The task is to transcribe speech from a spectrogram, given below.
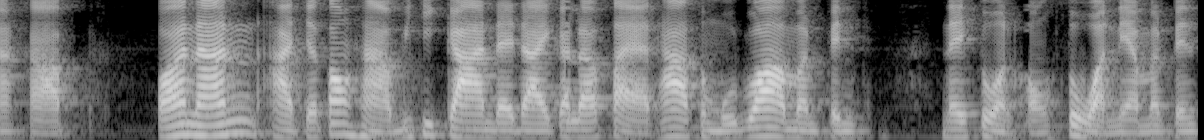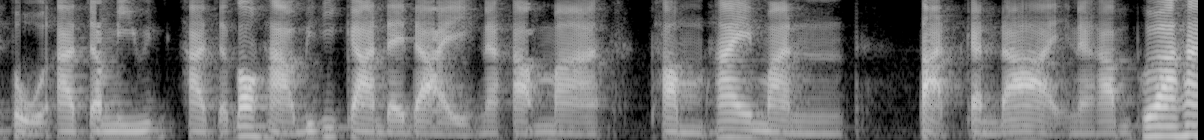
นะครับ เพราะฉะนั้นอาจจะต้องหาวิธีการใด ๆ ก็แล้วแต่ถ้าสมมุติว่ามันเป็นในส่วนของส่วนเนี่ยมันเป็นศูนย์อาจจะมีอาจจะต้องหาวิธีการใด ๆนะครับ มาทำให้มันตัดกันได้นะครับ เพื่อให้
